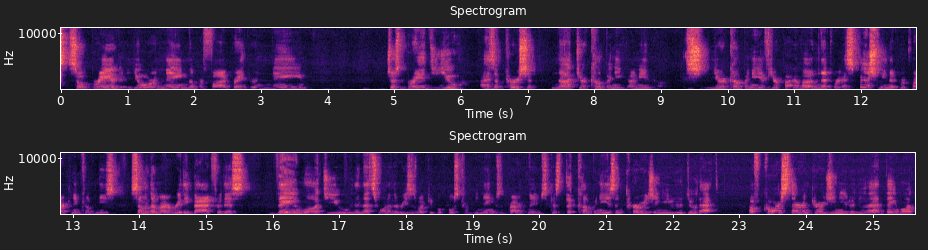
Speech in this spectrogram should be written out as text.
So brand your name number five brand your name. Just brand you as a person not your company. I mean your company if you're part of a network especially network marketing companies some of them are really bad for this they want you and that's one of the reasons why people post company names and product names because the company is encouraging you to do that. Of course they're encouraging you to do that. They want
